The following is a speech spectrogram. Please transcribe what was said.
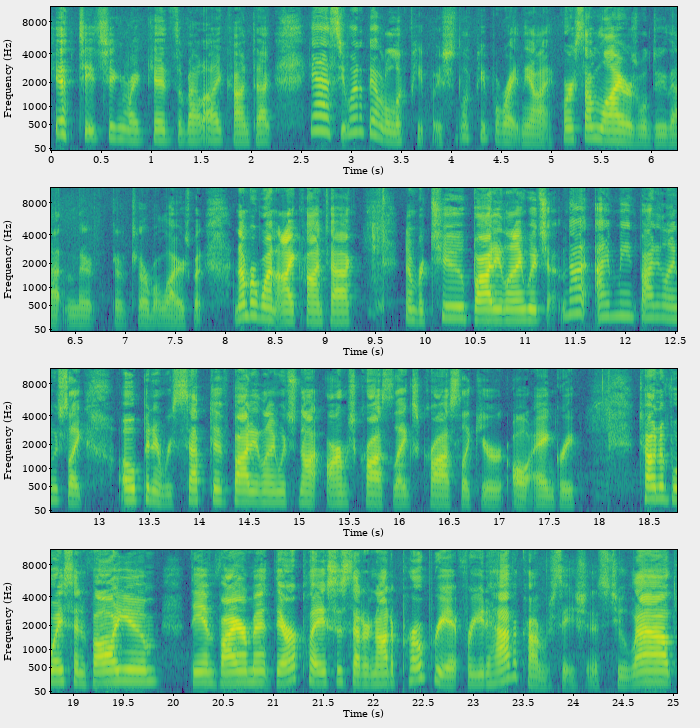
yeah, teaching my kids about eye contact. Yes, you want to be able to look people. You should look people right in the eye. Of course, some liars will do that, and they're they're terrible liars. But number one, eye contact. Number two, body language. Not, I mean body language like open and receptive body language, not arms crossed, legs crossed, like you're all angry. Tone of voice and volume. The environment. There are places that are not appropriate for you to have a conversation. It's too loud.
